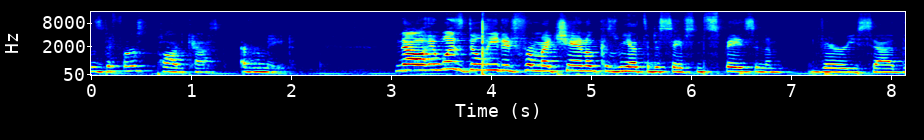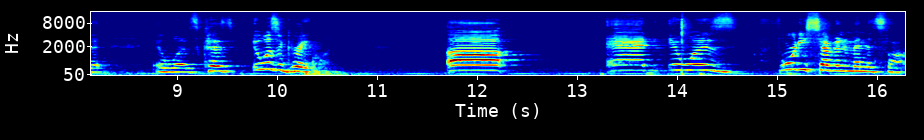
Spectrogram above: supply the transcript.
was the first podcast ever made. Now, it was deleted from my channel because we had to just save some space, and I'm very sad that it was because it was a great one. Uh, and it was 47 minutes long.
